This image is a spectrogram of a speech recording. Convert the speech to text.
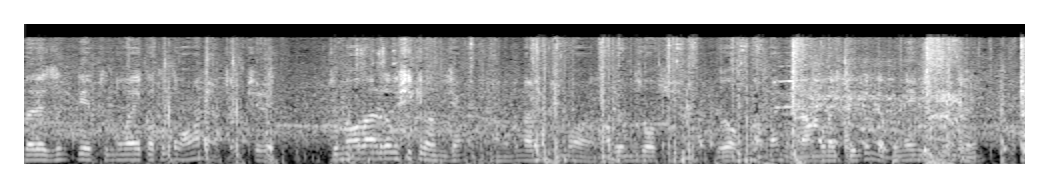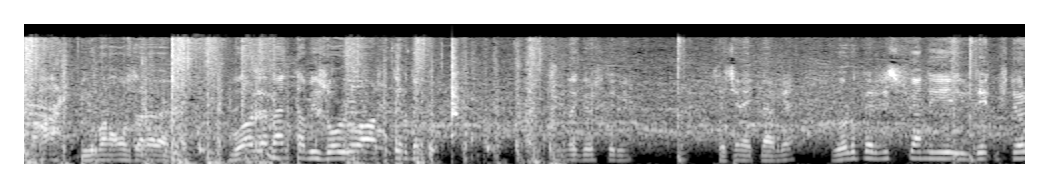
böyle zınk diye turnuvaya katıldım ama yapacak bir şey yok. Turnuvalarda bu şekilde oynayacağım. Yani bunların turnuva var. Haberiniz olsun. Yok efendim ben buna girdim de bu neymiş bilmiyorum. Aha biri bana 10 zarar verdi. Bu arada ben tabi zorluğu arttırdım. Da göstereyim. Seçeneklerde. Zorluk derecesi şu anda %74.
